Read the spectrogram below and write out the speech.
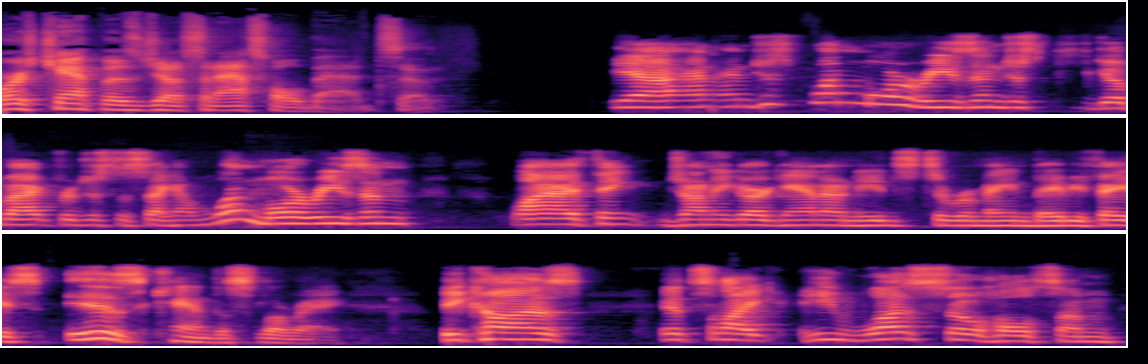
whereas Ciampa is just an asshole bad. So. Yeah, and, and just one more reason, just go back for just a second, one more reason why I think Johnny Gargano needs to remain babyface is Candice LeRae. Because it's like he was so wholesome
